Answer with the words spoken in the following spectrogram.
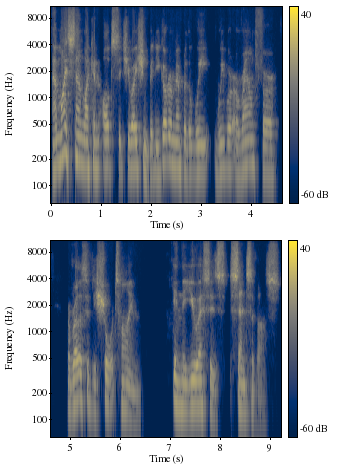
that might sound like an odd situation, but you got to remember that we we were around for a relatively short time in the US's sense of us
